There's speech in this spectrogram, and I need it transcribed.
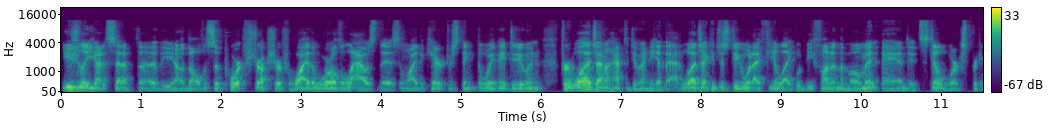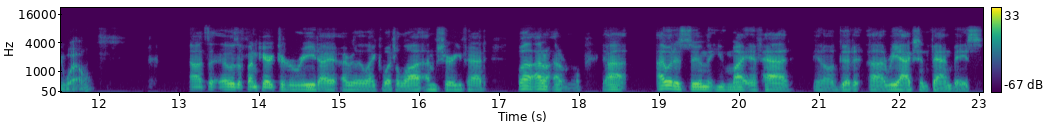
usually you got to set up the, the you know the, all the support structure for why the world allows this and why the characters think the way they do. And for wudge i don't have to do any of that. Wudge i could just do what i feel like would be fun in the moment and it still works pretty well. Uh, a, it was a fun character to read. I i really liked wudge a lot. I'm sure you've had well i don't i don't know. Uh, i would assume that you might have had you know a good uh, reaction fan base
